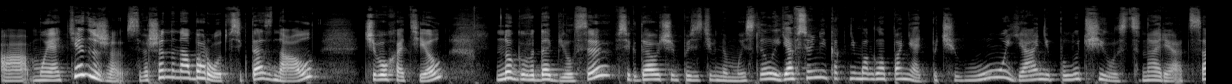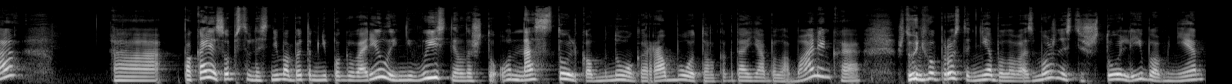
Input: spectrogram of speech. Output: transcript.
А мой отец же совершенно наоборот, всегда знал, чего хотел, многого добился, всегда очень позитивно мыслил. Я все никак не могла понять, почему я не получила сценарий отца, пока я, собственно, с ним об этом не поговорила и не выяснила, что он настолько много работал, когда я была маленькая, что у него просто не было возможности что-либо мне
